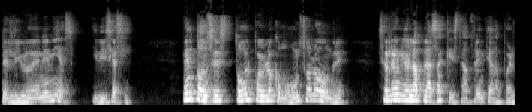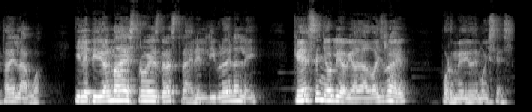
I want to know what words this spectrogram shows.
del libro de Nehemías, y dice así. Entonces todo el pueblo como un solo hombre se reunió en la plaza que está frente a la puerta del agua y le pidió al maestro Esdras traer el libro de la ley que el Señor le había dado a Israel por medio de Moisés.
